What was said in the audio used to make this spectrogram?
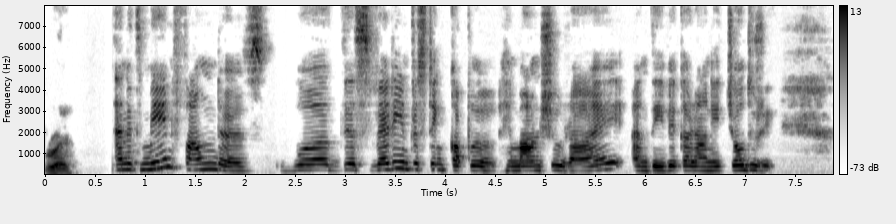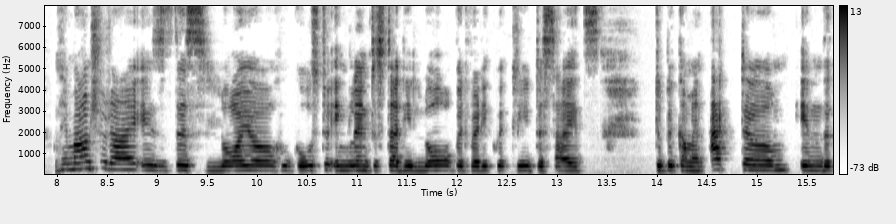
Right. And its main founders were this very interesting couple, Himansu Rai and Devika Rani. Himansu Rai is this lawyer who goes to England to study law, but very quickly decides to become an actor in the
